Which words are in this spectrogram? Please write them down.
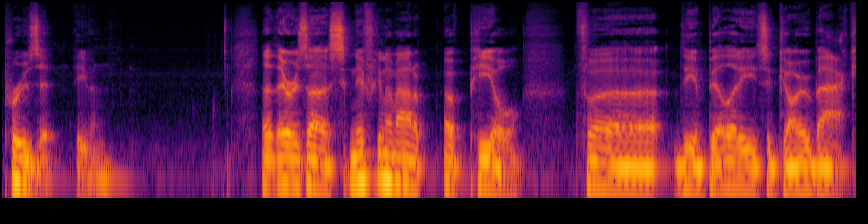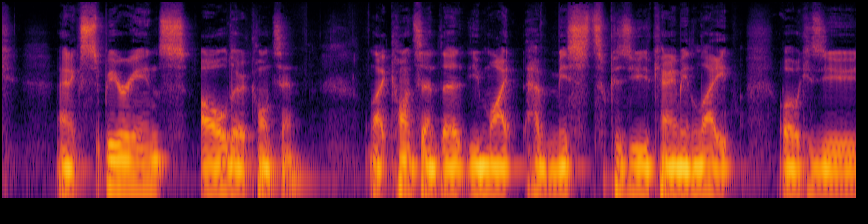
proves it even that there is a significant amount of appeal for the ability to go back and experience older content. Like content that you might have missed because you came in late or because you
